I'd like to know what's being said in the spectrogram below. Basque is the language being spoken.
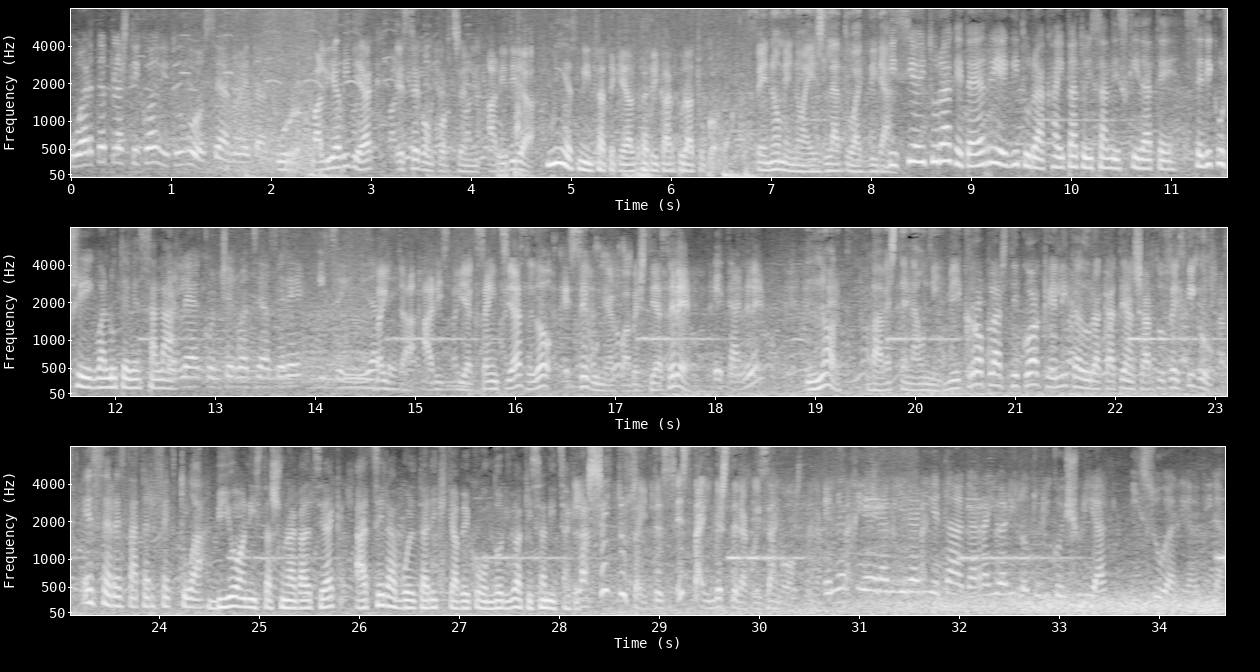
Uarte plastikoak ditugu ozeanoetan. Ur baliabideak ez egon kortzen ari dira. Ni ez nintzateke alperrik harturatuko. Fenomeno aislatuak dira. Bizioiturak eta herri egiturak aipatu izan dizkidate, zerikusirik balute bezala. Erleak kontserbatzeaz ere hitz egin didate. Baita ariztiak zaintziaz edo ezeguneak babestiaz ere. Eta ni, Nork babesten hauni. Mikroplastikoak elikadura katean sartu zaizkigu. Ez ez da perfektua. Bioanistasuna galtzeak atzera bueltarik gabeko ondorioak izan ditzake. Lasaitu zaitez, ez da inbesterako izango. energia erabilerari eta garraioari loturiko isuriak izugarriak dira.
